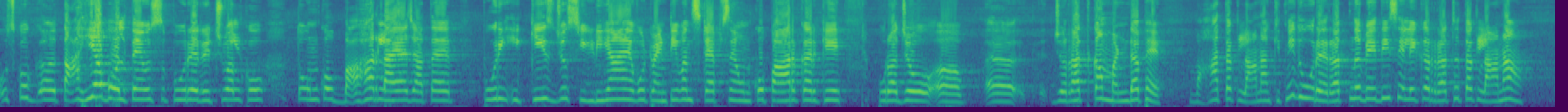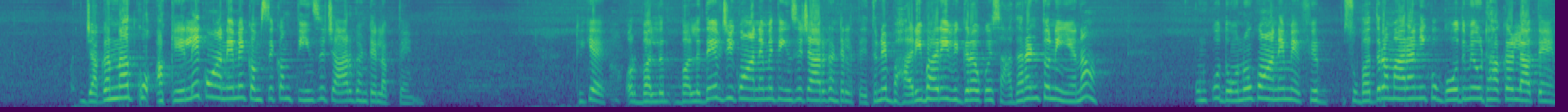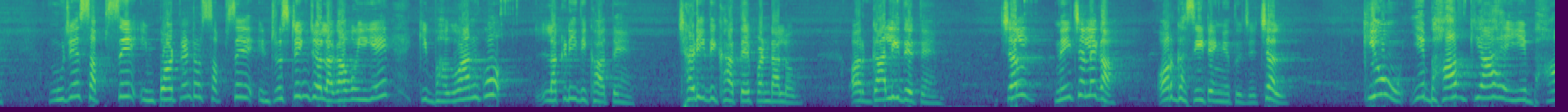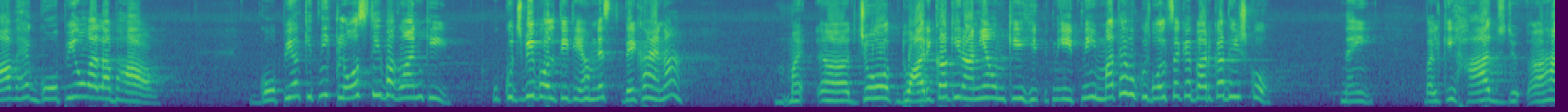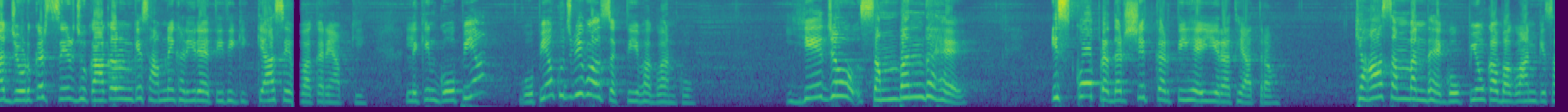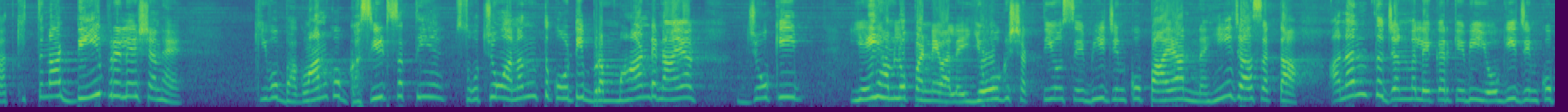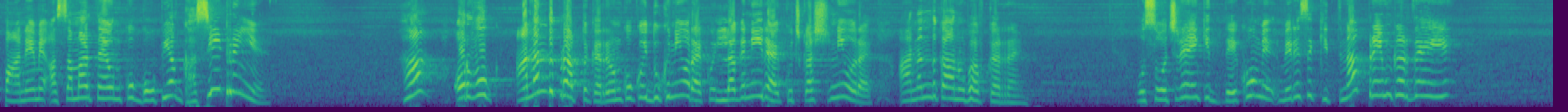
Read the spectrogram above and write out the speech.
उसको ताहिया बोलते हैं उस पूरे रिचुअल को तो उनको बाहर लाया जाता है। पूरी 21 जो सीढ़ियाँ हैं, वो 21 स्टेप्स हैं, उनको पार करके पूरा जो जो रथ का मंडप है, वहाँ तक लाना। कितनी दूर है? रत्न बेदी से लेकर रथ तक लाना। जगन्नाथ को अकेले को आने में कम से कम तीन से चार घंटे लगते हैं। ठीक है? और बल, बलदेव जी को आने में तीन से चार घंटे लगते इतने भारी भारी विग्रह, कोई साधारण तो नहीं है ना? उनको, दोनों को आने में, फिर सुभद्रा महारानी को गोद में उठाकर लाते हैं। मुझे सबसे इंपॉर्टेंट और सबसे इंटरेस्टिंग जो लगा वो ये कि भगवान को लकड़ी दिखाते हैं, छड़ी दिखाते हैं पंडा लोग, और गाली देते हैं। चल, नहीं चलेगा? और घसीटेंगे तुझे। चल। क्यों? ये भाव क्या है? ये भाव है गोपियों वाला भाव। गोपियाँ कितनी क्लोज थी भगवान की। वो कुछ भी बोलती थी, हमने देखा है ना? जो द्वारिका की रानियाँ उनकी इतनी इतनी हिम्मत है, वो कुछ बोल सके द्वारकाधीश को? नहीं, बल्कि हाथ हाथ जोड़कर सिर झुकाकर उनके सामने खड़ी रहती थी कि क्या सेवा करें आपकी। लेकिन गोपियाँ गोपियाँ कुछ भी बोल सकती है भगवान को। ये जो संबंध है, इसको प्रदर्शित करती है ये रथ यात्रा। क्या संबंध है गोपियों का, भगवान के साथ? कितना डीप रिलेशन है। कि वो भगवान को घसीट सकती हैं। सोचो, अनंत कोटि ब्रह्मांड नायक, जो कि यही हम लोग पढ़ने वाले, योग शक्तियों से भी जिनको पाया नहीं जा सकता। अनंत जन्म लेकर के भी योगी जिनको पाने में असमर्थ है, उनको गोपियाँ घसीट रही हैं। हाँ? और वो आनंद प्राप्त कर रहे हैं। उनको कोई दुख नहीं हो रहा है, कोई लग नहीं रहा है, कुछ कष्ट नहीं हो रहा है। आनंद का अनुभव कर रहे हैं। वो सोच रहे हैं कि देखो मेरे से कितना प्रेम करते हैं ये।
